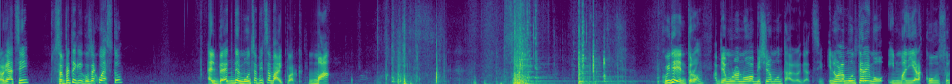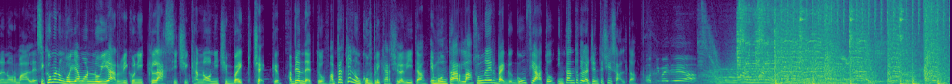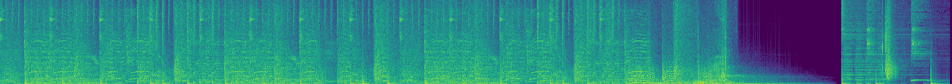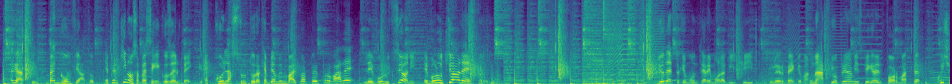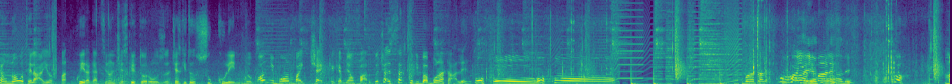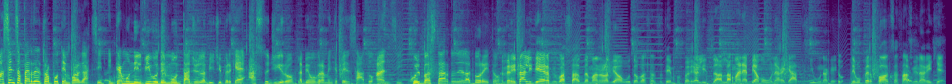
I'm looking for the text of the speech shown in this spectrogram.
Ragazzi, sapete che cos'è questo? È il bag del Monza Pizza Bike Park, ma Qui dentro abbiamo una nuova bici da montare ragazzi e non la monteremo in maniera consona e normale. Siccome non vogliamo annoiarvi con i classici canonici bike check, abbiamo detto ma perché non complicarci la vita e montarla su un airbag gonfiato intanto che la gente ci salta? Ottima idea! Ragazzi, bag gonfiato. E per chi non sapesse che cos'è il bag, è quella struttura che abbiamo in bike per provare le evoluzioni. Evoluzione! Vi ho detto che monteremo la bici sull'airbag, ma un attimo, prima di spiegare il format, qui c'è un nuovo telaio, ma qui ragazzi non c'è scritto rose, c'è scritto succulento. Ogni buon bike check che abbiamo fatto c'è il sacco di Babbo Natale. Oh oh! Oh oh! Babbo Natale! Oh, aia, male! male. Ma senza perdere troppo tempo ragazzi. Entriamo nel vivo del montaggio della bici Perché a sto giro l'abbiamo veramente pensato. Anzi, quel bastardo dell'alboreto In verità l'idea era più bastarda Ma non abbiamo avuto abbastanza tempo per realizzarla. Ma ne abbiamo una ragazzi Una che devo per forza farvi una richiesta.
